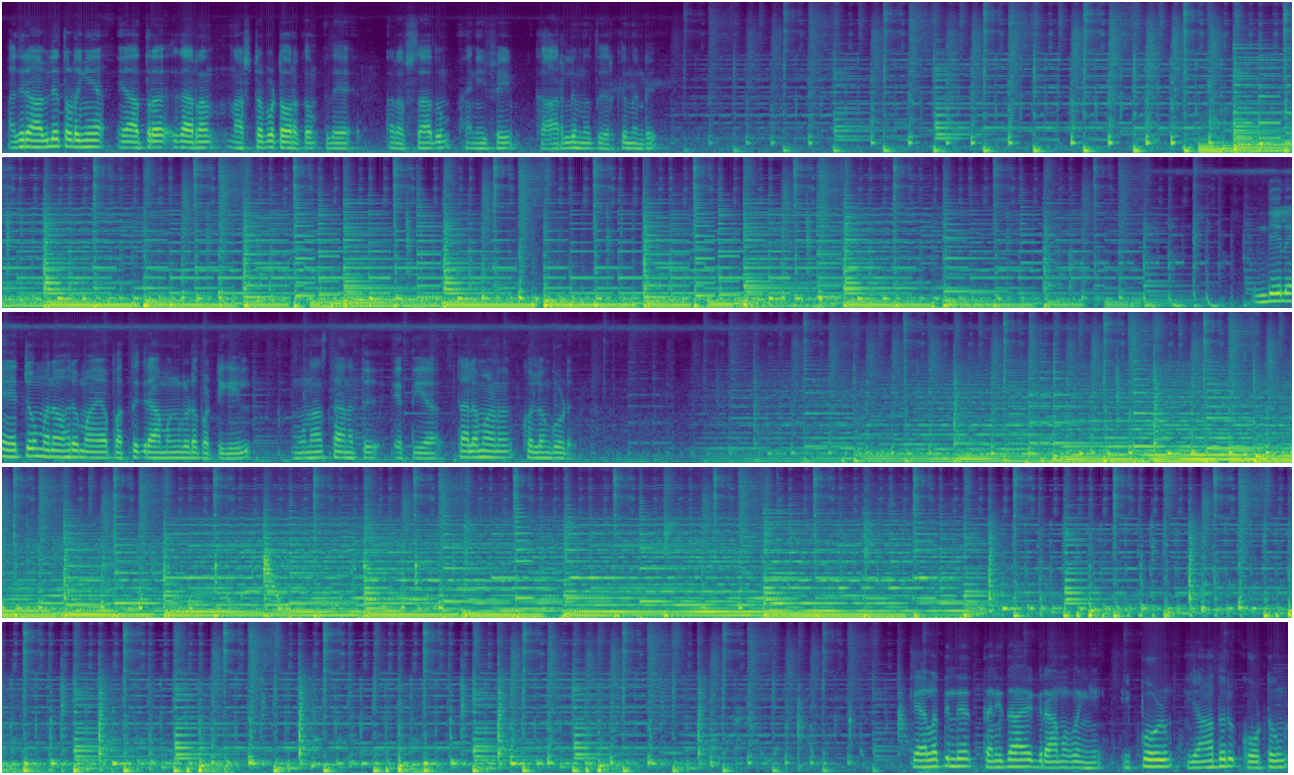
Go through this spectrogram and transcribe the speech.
അത് രാവിലെ തുടങ്ങിയ യാത്ര കാരണം നഷ്ടപ്പെട്ട ഉറക്കം ഇതേ റഫ്സാദും ഹനീഫയും കാറിൽ നിന്ന് തീർക്കുന്നുണ്ട്. ഇന്ത്യയിലെ ഏറ്റവും മനോഹരമായ പത്ത് ഗ്രാമങ്ങളുടെ പട്ടികയിൽ മൂന്നാം സ്ഥാനത്ത് എത്തിയ സ്ഥലമാണ് കൊല്ലങ്കോട് കേരളത്തിന്റെ തനിതായ ഗ്രാമഭംഗി ഇപ്പോഴും യാതൊരു കോട്ടവും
